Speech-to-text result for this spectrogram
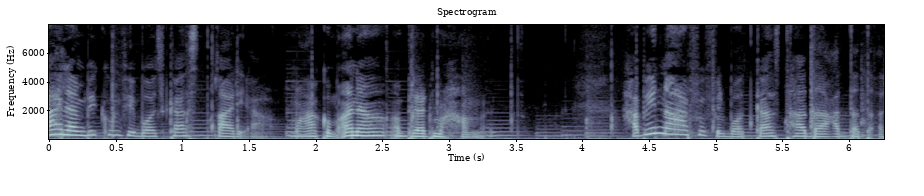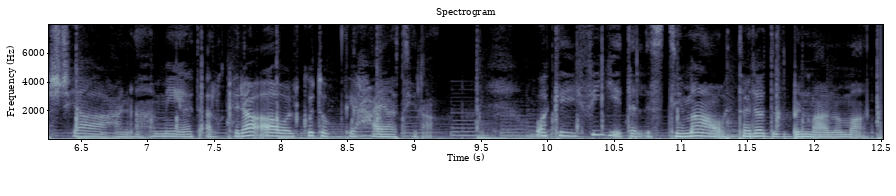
أهلا بكم في بودكاست قارئة. معكم أنا أبرار محمد. حابين نعرف في البودكاست هذا عدة أشياء عن أهمية القراءة والكتب في حياتنا وكيفية الاستماع والتجدد بالمعلومات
